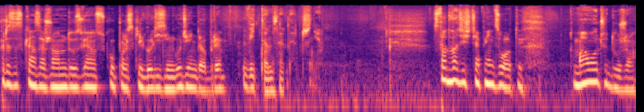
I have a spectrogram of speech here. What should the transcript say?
prezeska zarządu Związku Polskiego Leasingu. Dzień dobry. Witam serdecznie. 125 zł. To mało czy dużo?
